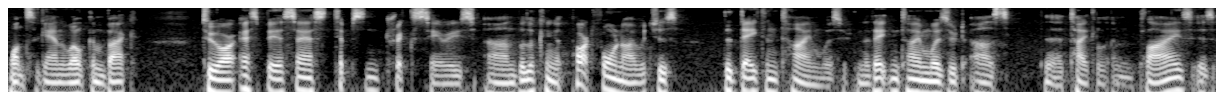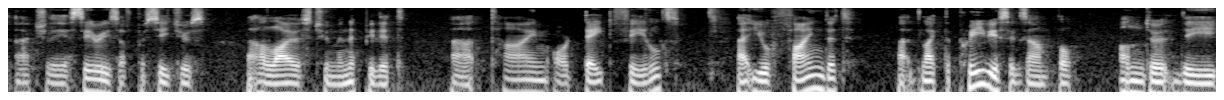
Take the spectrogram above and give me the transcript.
Once again, welcome back to our SPSS tips and tricks series, and we're looking at part four now, which is the date and time wizard. And the date and time wizard, as the title implies, is actually a series of procedures that allow us to manipulate uh, time or date fields. Uh, you'll find it, uh, like the previous example, under the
